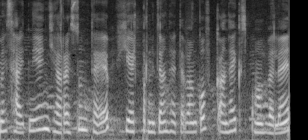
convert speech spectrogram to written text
մեզ հայտնի են 30 դեպք, երբ բռնության հետևանքով կանայք սպանվել են։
